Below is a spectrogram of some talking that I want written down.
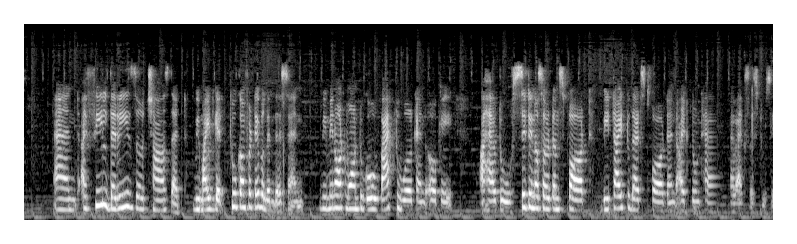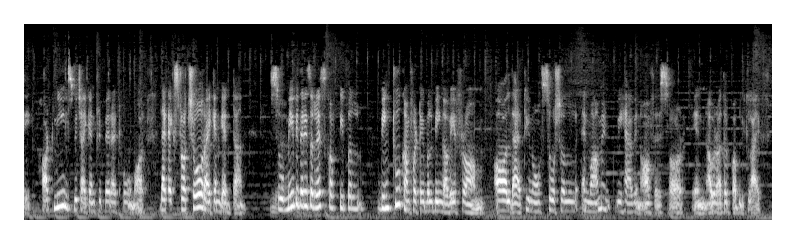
And i feel there is a chance that we might get too comfortable in this and we may not want to go back to work and okay i have to sit in a certain spot be tied to that spot and i don't have, have access to say hot meals which i can prepare at home or that extra chore i can get done. So maybe there is a risk of people being too comfortable being away from all that you know social environment we have in office or in our other public life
